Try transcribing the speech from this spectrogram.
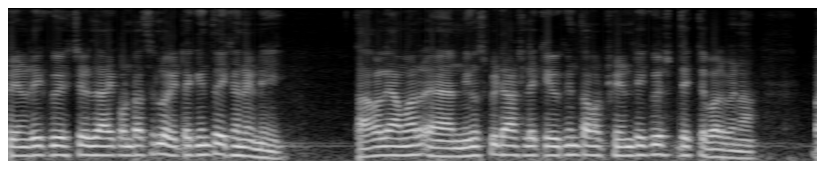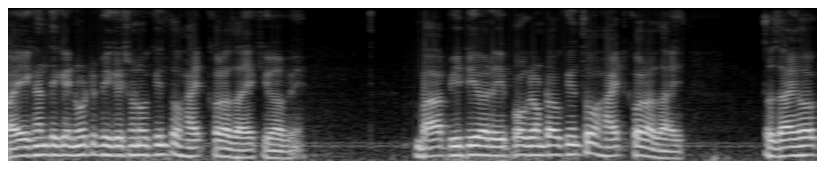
ফ্রেন্ড রিকোয়েস্টের যে আইকনটা ছিল, এটা কিন্তু এখানে নেই। তাহলে আমার নিউজ ফিডে আসলে কেউ কিন্তু আমার ফ্রেন্ড রিকোয়েস্ট দেখতে পারবে না। বা এখান থেকে নোটিফিকেশনও কিন্তু হাইড করা যায় কীভাবে? বা ভিডিওর এই প্রোগ্রামটাও কিন্তু হাইড করা যায়। তো যাই হোক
